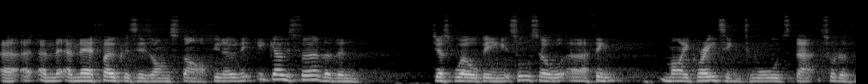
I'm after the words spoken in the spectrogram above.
uh, and and their focus is on staff. You know, and it, it goes further than just well-being. It's also uh, I think migrating towards that sort of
